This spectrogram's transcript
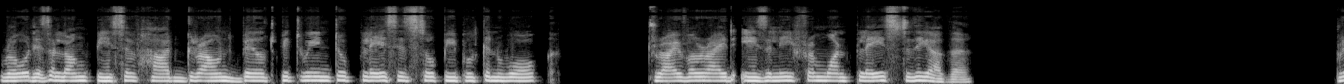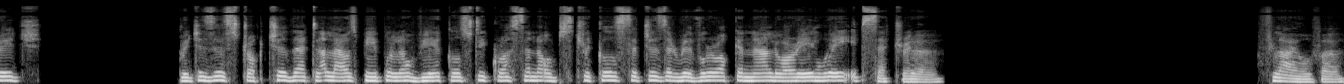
Road is a long piece of hard ground built between two places so people can walk, drive or ride easily from one place to the other. Bridge Bridge is a structure that allows people or vehicles to cross an obstacle such as a river or canal or railway etc. Flyover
